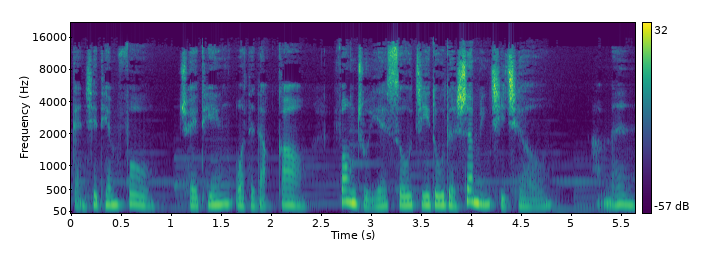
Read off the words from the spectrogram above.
感谢天父垂听我的祷告，奉主耶稣基督的圣名祈求，阿门。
